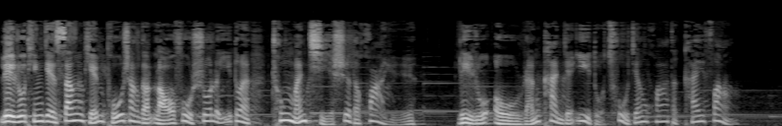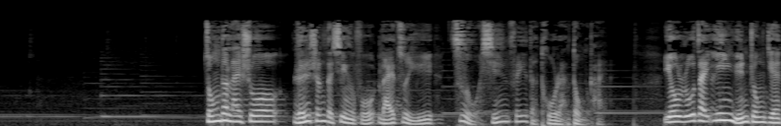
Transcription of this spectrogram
例如，听见桑田蒲上的老妇说了一段充满启示的话语；例如，偶然看见一朵醋浆花的开放。总的来说，人生的幸福来自于自我心扉的突然洞开，有如在阴云中间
